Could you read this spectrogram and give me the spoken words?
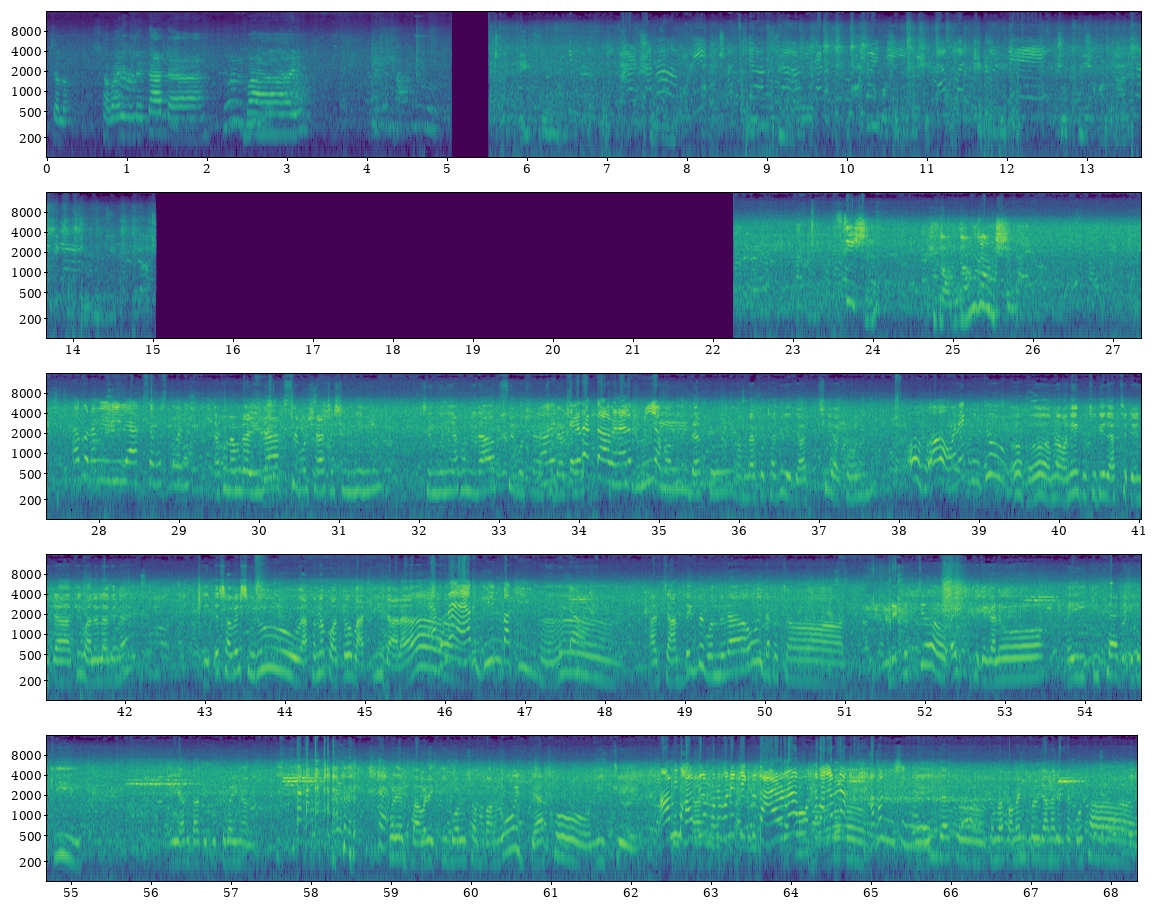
চলো সবাই মিলে টাটা। বাই। আর জানো আজকে আমি চব্বিশ ঘণ্টার একটি জরুরি রাষ্ট্র স্টেশন এখন আমি রিল্যাক্সে বসতে পারি। এখন আমরা রিল্যাক্সে বসে আছে সিঙ্গিনী। সিঙ্গিনী এখন রিল্যাক্সে বসে আছে দেখো। হবে নাহলে ঘুমিয়ে যাব। দেখো আমরা কোথা দিয়ে যাচ্ছি এখন? ওহ ও অনেক নিচু ওহো আমরা অনেক উঁচু দিয়ে যাচ্ছে ট্রেনটা কি ভালো লাগে না? এই তো সবে শুরু এখনও কত বাকি? দাঁড়া। এখনও একদিন বাকি। হ্যাঁ। আর চাঁদ দেখবে বন্ধুরা? ওই দেখো চাঁদ। দেখেছ? এই থেকে গেল। এই কি ফ্ল্যাট এটা কি? এই দাঁড়ি করতে পারি না আমি। ওরে বাবারে কি বড় সব বাংলো ওই দেখো নিচে। আমি ভাবলাম মনে মনে একটু দাঁড়ানো করতে পারলাম না এখন এই দেখো তোমরা কমেন্ট করে জানাবে এটা কোথায়।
